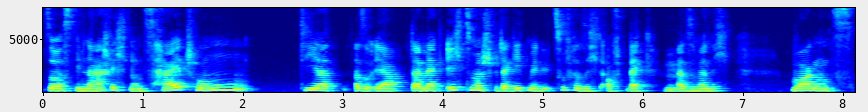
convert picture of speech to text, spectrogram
sowas wie Nachrichten und Zeitungen, die ja, also ja, da merke ich zum Beispiel, da geht mir die Zuversicht oft weg. Mhm. Also wenn ich morgens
